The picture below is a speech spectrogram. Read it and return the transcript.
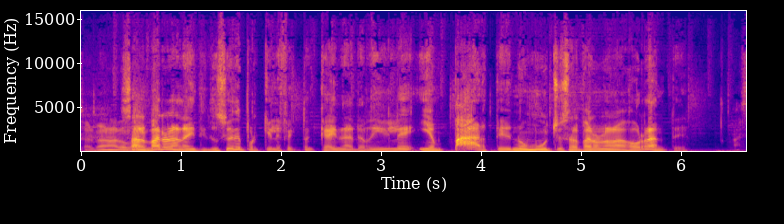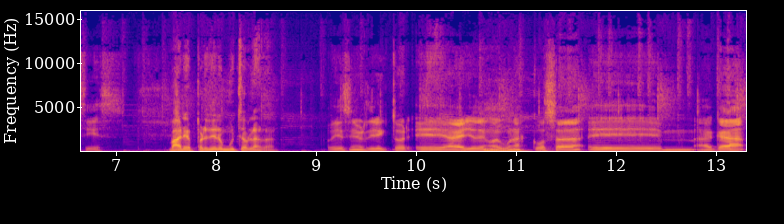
Salvaron a los Salvaron a las instituciones porque el efecto en cadena era terrible y en parte, no mucho, salvaron a los ahorrantes. Así es. Varios perdieron mucha plata. Oye, señor director, eh, a ver, yo tengo algunas cosas eh, acá.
